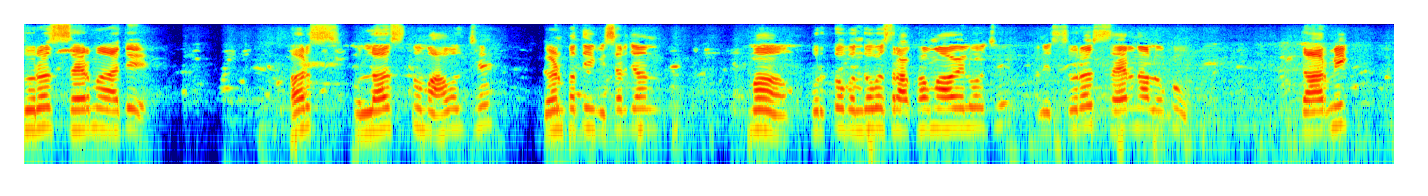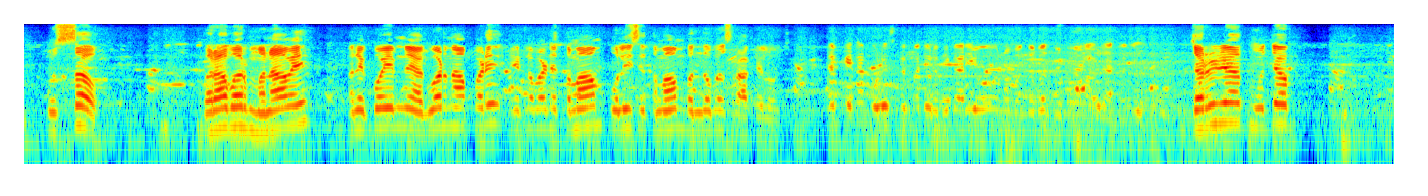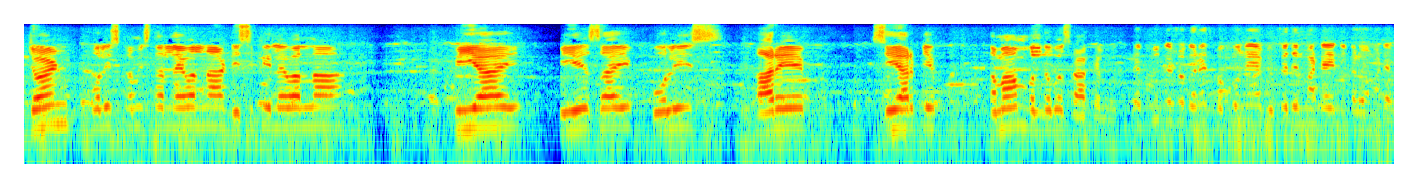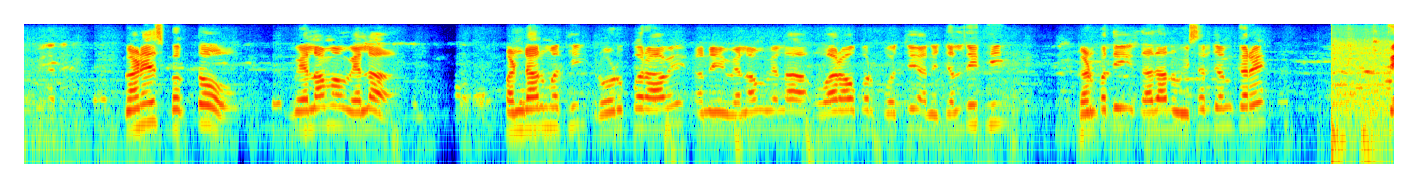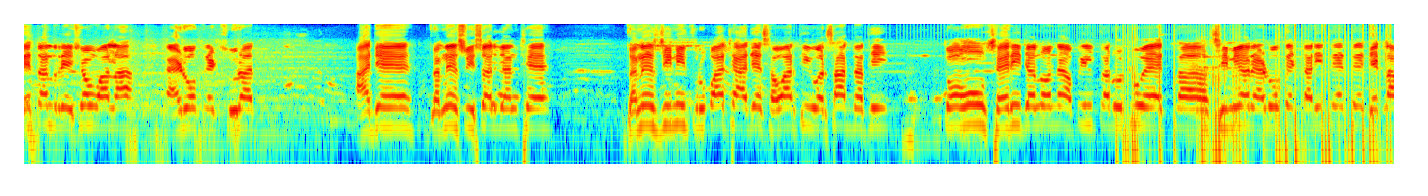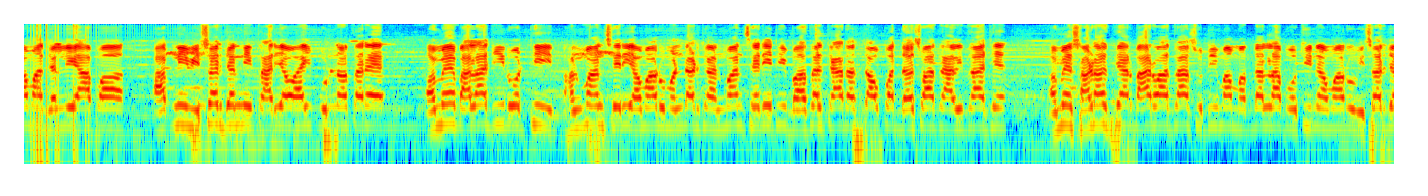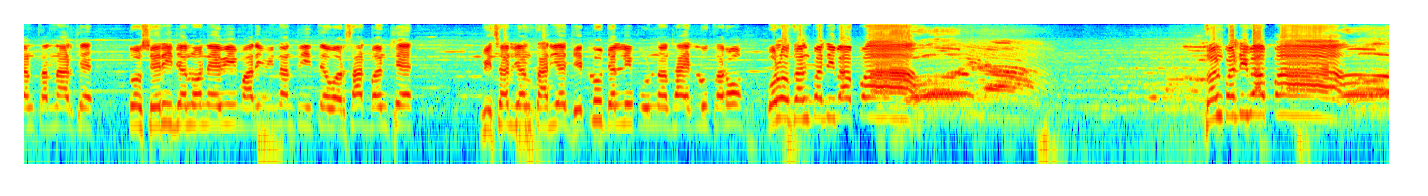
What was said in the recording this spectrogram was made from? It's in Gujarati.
સુરત શહેરમાં આજે હર્ષ ઉલ્લાસનો માહોલ છે. ગણપતિ વિસર્જનમાં પૂરતો બંદોબસ્ત રાખવામાં આવેલો છે અને સુરત શહેરના લોકો ધાર્મિક ઉત્સવ બરાબર મનાવે અને કોઈ એમને અગવડ ના પડે એટલા માટે તમામ પોલીસે તમામ બંદોબસ્ત રાખેલો છે. જરૂરિયાત મુજબ જોઈન્ટ પોલીસ કમિશનર લેવલના ડીસીપી લેવલના PI PSI police RF CRPF તમામ બંદોબસ્ત રાખેલો છે. ગણેશ ભક્તોને વિસર્જન માટે નીકળવા માટે ગણેશ ભક્તો વહેલામાં વહેલા પંડાલમાંથી રોડ ઉપર આવે અને વહેલામાં વહેલા ઓવારા ઉપર પહોંચે અને જલ્દીથી ગણપતિ દાદાનું વિસર્જન કરે. કેતન રેશમવાલા એડવોકેટ સુરત. આજે ગણેશ વિસર્જન છે. ગણેશજીની કૃપા છે આજે સવારથી વરસાદ નથી. તો હું શહેરીજનોને અપીલ કરું છું, એક સિનિયર એડવોકેટ તરીકે તે જેટલામાં જલ્દી આપ આપની વિસર્જનની કાર્યવાહી પૂર્ણ કરે. અમે બાલાજી રોડથી હનુમાન શેરી, અમારું મંડળ છે, હનુમાન શેરીથી બાદલ ચાર રસ્તા ઉપર દસ વાગે આવી રહ્યા છે. અમે સાડા અગિયાર, બાર વાગ્યા સુધીમાં મતદલ્લા પહોંચીને અમારું વિસર્જન કરનાર છે. તો શેરીજનોને એવી મારી વિનંતી કે વરસાદ બંધ છે. વિસર્જન કાર્ય જેટલું જલ્દી પૂર્ણ થાય એટલું કરો. બોલો ગણપતિ બાપા. ગણપતિ બાપા.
